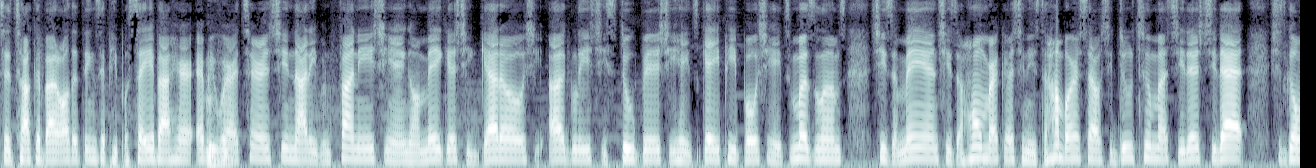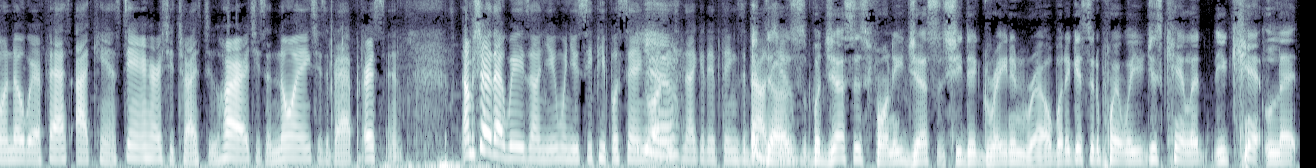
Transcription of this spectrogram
to talk about all the things that people say about her. Everywhere mm-hmm. I turn, She's not even funny. She ain't gonna make it. She ghetto. She ugly. She stupid. She hates gay people. She hates Muslims. She's a man. She's a homewrecker. She needs to humble herself. She do too much. She this. She that. She's going nowhere fast. I can't stand her. She tries too hard. She's annoying. She's a bad person. I'm sure that weighs on you when you see people saying Yeah. all these negative things about you. it does, you. but Jess is funny. Jess, she did great in Rel, but it gets to the point where you just can't let you can't let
